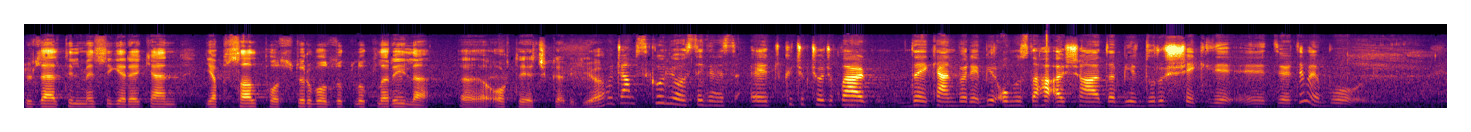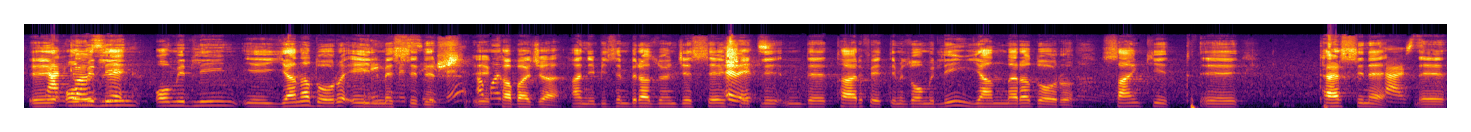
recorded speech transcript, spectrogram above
düzeltilmesi gereken yapısal postür bozukluklarıyla ortaya çıkabiliyor. Hocam skolyoz dediniz. Ee, küçük çocuklardayken böyle bir omuz daha aşağıda bir duruş şeklidir değil mi bu? E, Yani gözle- omuriliğin omuriliğin e, yana doğru eğilmesidir e, ama- kabaca. Hani bizim biraz önce S Evet. şeklinde tarif ettiğimiz omuriliğin yanlara doğru sanki e, tersine Tersine, e,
